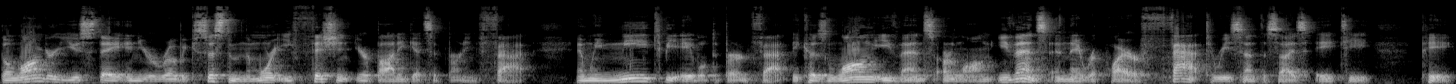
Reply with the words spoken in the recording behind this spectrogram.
the longer you stay in your aerobic system, the more efficient your body gets at burning fat. And we need to be able to burn fat because long events are long events and they require fat to resynthesize ATP.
